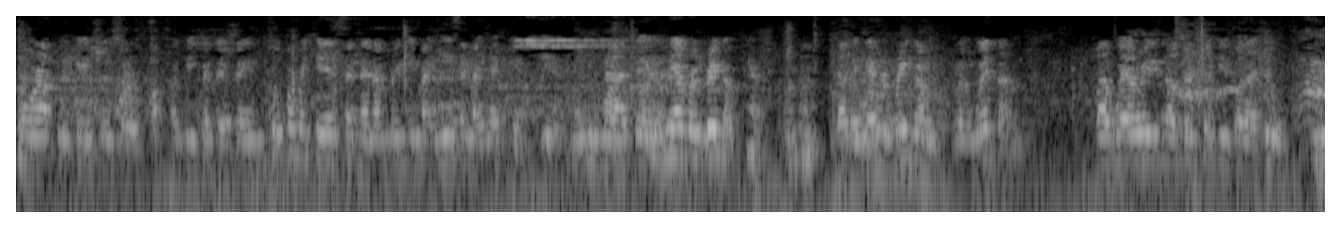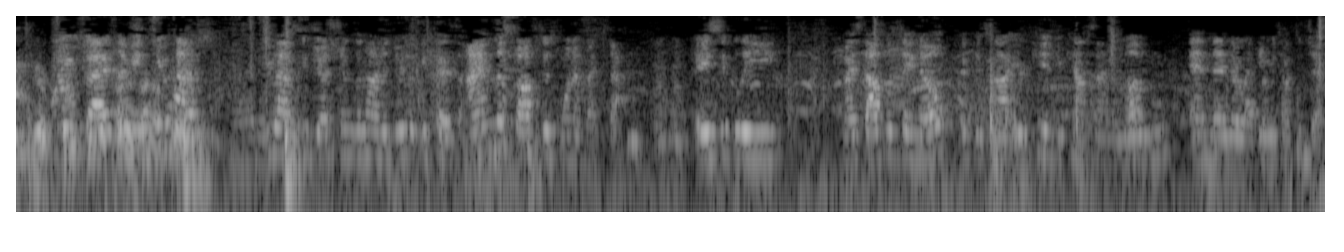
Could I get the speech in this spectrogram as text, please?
pour applications or, because they're saying two for my kids and then I'm bringing my niece and my nephew. That they never bring them. Mhm. That they never bring them with them. But we already know certain people that do. Do you guys, I mean, do you have, do you have suggestions on how to do it? Because I'm the softest one in my staff. Mhm. Basically, my staff will say no, if it's not your kid, you can't sign them up. And then they're like, let me talk to Jeff.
